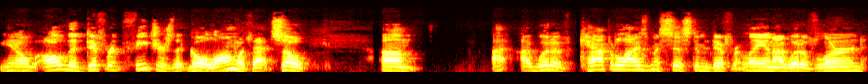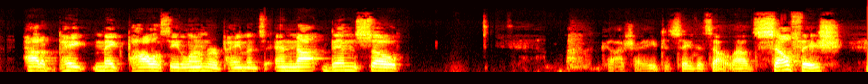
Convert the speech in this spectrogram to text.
You know, all the different features that go along with that. So, um, I, I would have capitalized my system differently and I would have learned how to pay, make policy loan repayments and not been so gosh, I hate to say this out loud, selfish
